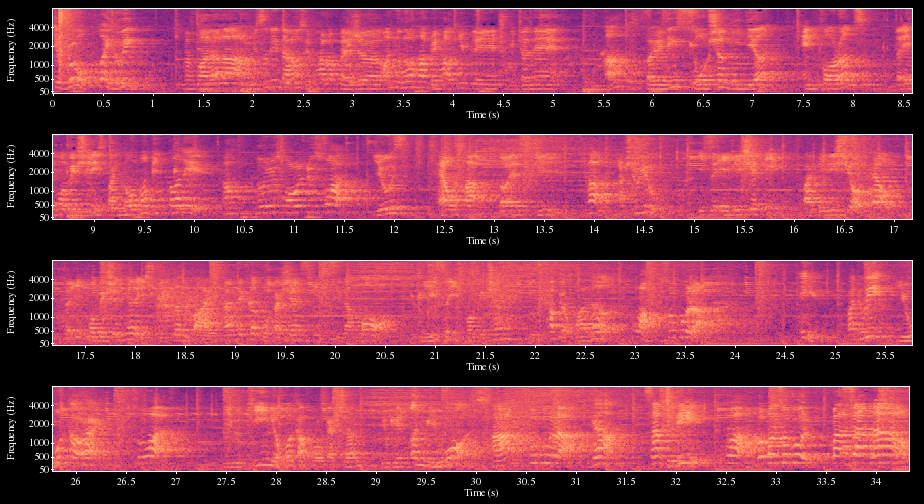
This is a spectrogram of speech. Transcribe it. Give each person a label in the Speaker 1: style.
Speaker 1: Yo bro, what are you doing? My father lah, recently diagnosed with high blood pressure. I want to know how to help him play through internet.
Speaker 2: Huh? By using social media and forums, the information is by normal people leh.
Speaker 1: Ah, no use forum, use what?
Speaker 2: Use healthhub.sg. Huh, I show you. It's an initiative by Ministry of Health. The information here is written by healthcare professionals in Singapore. You can use the information to help your father.
Speaker 1: Wow, so good lah.
Speaker 2: Hey, by the way, you work out right?
Speaker 1: So what?
Speaker 2: If you key in your workout progression, you can earn rewards.
Speaker 1: Huh? So good ah.
Speaker 2: Yeah, start today.
Speaker 1: Wow, so good. Must start now.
